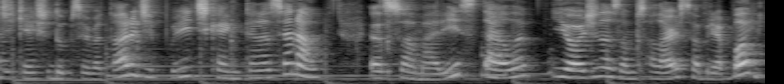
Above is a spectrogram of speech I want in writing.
podcast do Observatório de Política Internacional. Eu sou a Maria Estela e hoje nós vamos falar sobre a Bolívia.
